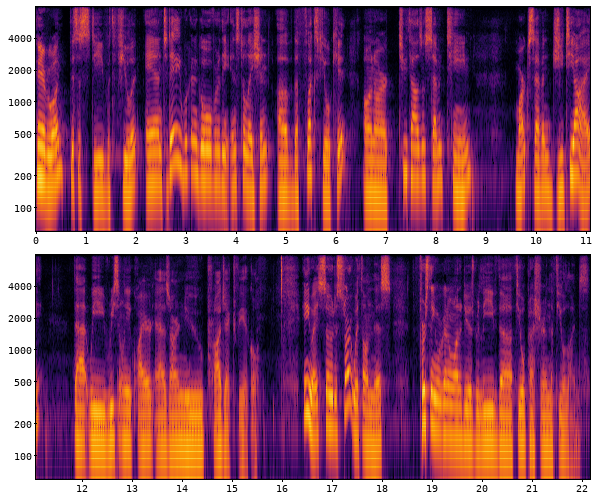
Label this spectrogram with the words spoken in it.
Hey everyone, this is Steve with Fuel-It, and today we're going to go over the installation of the Flex Fuel kit on our 2017 Mark 7 GTI that we recently acquired as our new project vehicle. Anyway, so to start with on this, first thing we're going to want to do is relieve the fuel pressure in the fuel lines.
